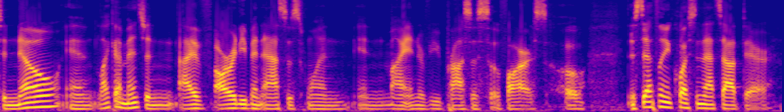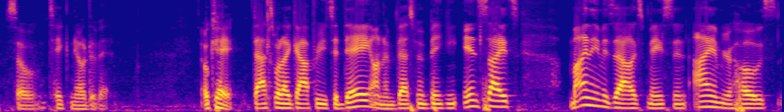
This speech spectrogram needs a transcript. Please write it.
to know. And like I mentioned, I've already been asked this one in my interview process so far. So there's definitely a question that's out there. So take note of it. Okay, that's what I got for you today on Investment Banking Insights. My name is Alex Mason. I am your host.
